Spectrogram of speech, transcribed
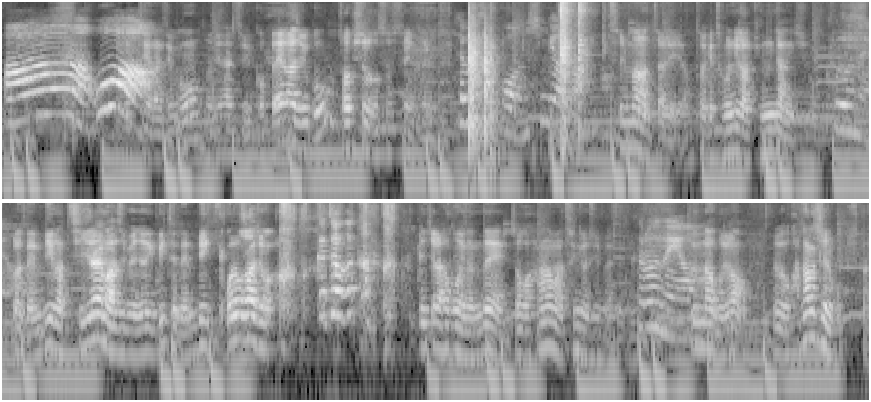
아 이렇게 우와 해가지고 조리할 수 있고 빼가지고 접시로도 쓸 수 있는 대박 사건 신기하다. 7만 원짜리예요. 저게 정리가 굉장히 쉬워. 그러네요. 그리고 냄비가 지랄 맞으면 여기 밑에 냄비 꼬여가지고 그죠 그죠. 펜질 하고 있는데 저거 하나만 챙겨주면 그러네요. 끝나고요. 그리고 화장실을 봅시다.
